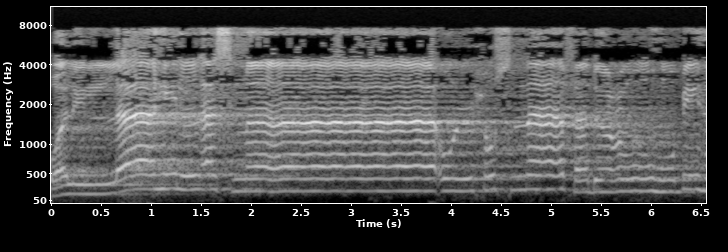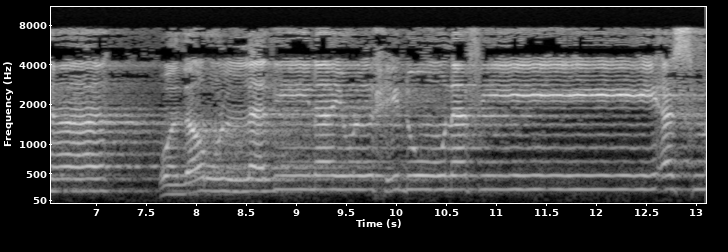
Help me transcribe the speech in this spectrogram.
ولله الأسماء الحسنى فادعوه بها وذروا الذين يلحدون في أسمائه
